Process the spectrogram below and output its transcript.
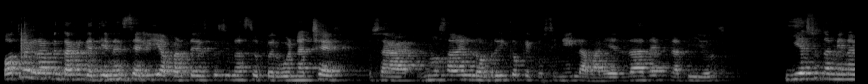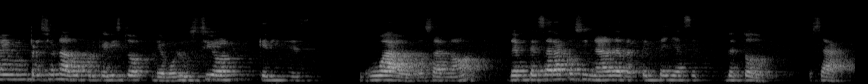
Otra gran ventaja que tiene Celi, aparte es que es una súper buena chef, o sea, no saben lo rico que cocina y la variedad de platillos. Y eso también a mí me ha impresionado porque he visto la evolución que dices, wow, o sea, ¿no? De empezar a cocinar, de repente ya sé de todo. O sea,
